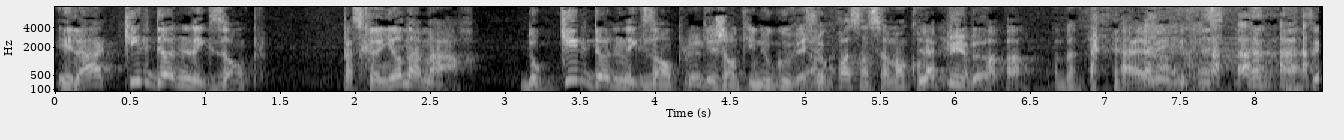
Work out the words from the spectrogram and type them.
Et là, qu'ils donnent l'exemple. Parce qu'il y en a marre. Donc qu'ils donnent l'exemple, les gens qui nous gouvernent Je crois sincèrement qu'on pub. pas. Ah, ben. ah oui.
